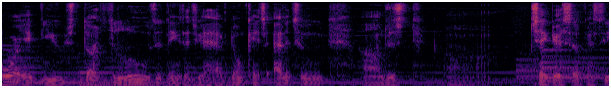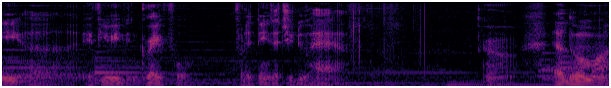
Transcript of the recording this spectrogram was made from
Or if you start to lose the things that you have, don't catch attitude. Um, just um, check yourself and see uh, if you're even grateful for the things that you do have. Uh,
